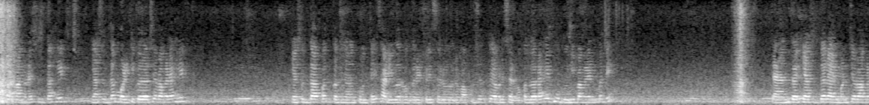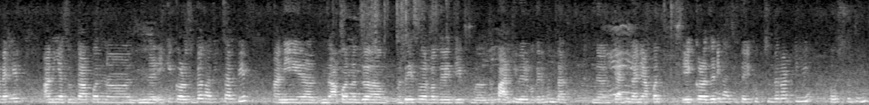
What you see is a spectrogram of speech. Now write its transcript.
ह्या बांगड्या सुद्धा आहेत. ह्या सुद्धा मल्टी कलरच्या बांगड्या आहेत. यासुद्धा सुद्धा आपण कोणत्याही साडीवर वगैरे ड्रेसवर वगैरे वापरू शकतो. यामध्ये सर्व कलर आहेत ह्या दोन्ही बांगड्यांमध्ये. त्यानंतर ह्या सुद्धा डायमंडच्या बांगड्या आहेत. आणि यासुद्धा सुद्धा आपण एक एक कळ सुद्धा घातली चालते आणि आपण ज ड्रेसवर वगैरे जे म्हणजे पार्टी वेअर वगैरे म्हणतात त्या ठिकाणी आपण एक कळ जरी घातली तरी खूप सुंदर वाटते हे. पाहू शकता तुम्ही.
